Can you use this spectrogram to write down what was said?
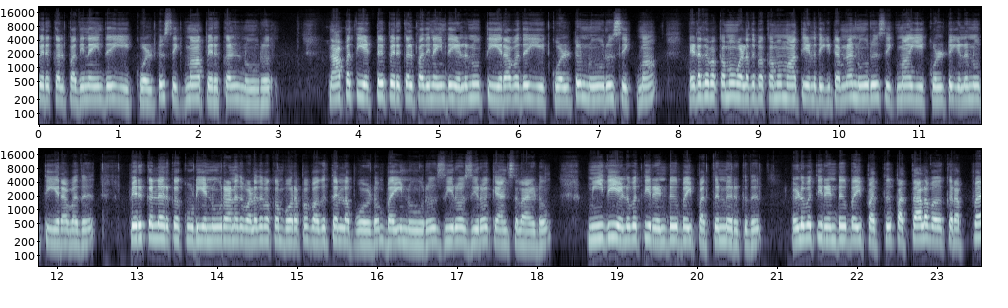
பெருக்கல் பதினைந்து ஈக்குவல் டு சிக்மா பெருக்கல் நூறு. நாற்பத்தி எட்டு பெருக்கல் பதினைந்து எழுநூற்றி இருபது ஈக்குவல் டு நூறு சிக்மா இடது பக்கமும் வலது பக்கமும் மாற்றி எழுதிக்கிட்டோம்னா நூறு சிக்மா ஈக்குவல் டு எழுநூற்றி இருபது. பெருக்கல்ல இருக்கக்கூடிய நூறானது வலது பக்கம் போகிறப்ப வகுத்தல்ல போயிடும். பை நூறு ஜீரோ ஜீரோ கேன்சல் ஆகிடும் மீதி எழுபத்தி ரெண்டு பை பத்துன்னு இருக்குது. எழுபத்தி ரெண்டு பை பத்து பத்தால் வகுக்கிறப்ப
